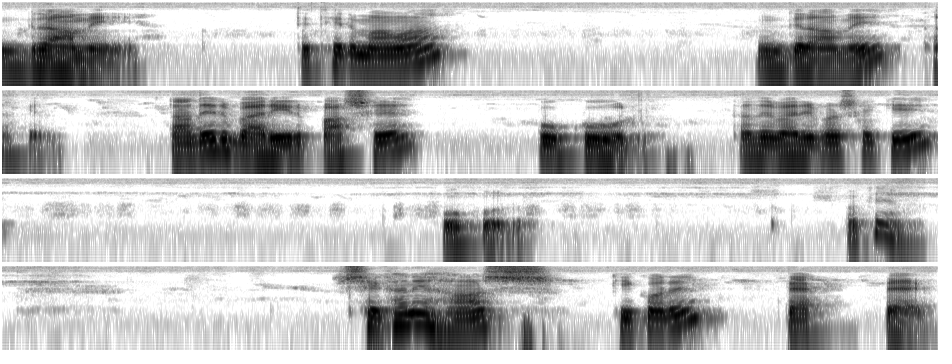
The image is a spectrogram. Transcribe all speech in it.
গ্রামে। তিথির মামা গ্রামে থাকেন। তাদের বাড়ির পাশে পুকুর। তাদের বাড়ির পাশে কি? পুকুর। ওকে। সেখানে হাঁস কি করে? প্যাক প্যাক।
